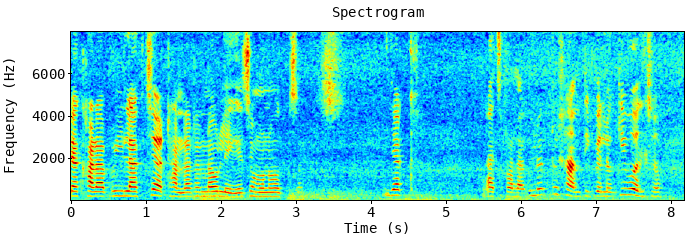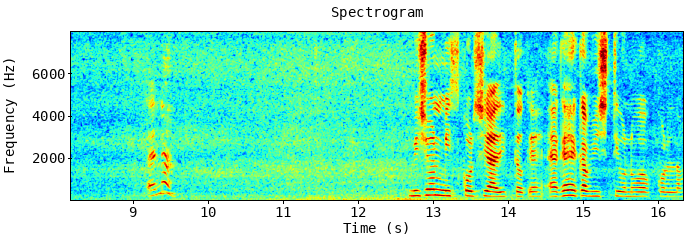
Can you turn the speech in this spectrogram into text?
শরীরটা খারাপই লাগছে আর ঠান্ডা ঠান্ডাও লেগেছে মনে হচ্ছে। যাক, গাছপালাগুলো একটু শান্তি পেল, কি বলছো? তাই না? ভীষণ মিস করছি আদিত্যকে, একা একা বৃষ্টি অনুভব করলাম।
